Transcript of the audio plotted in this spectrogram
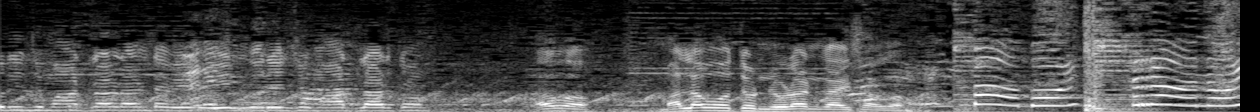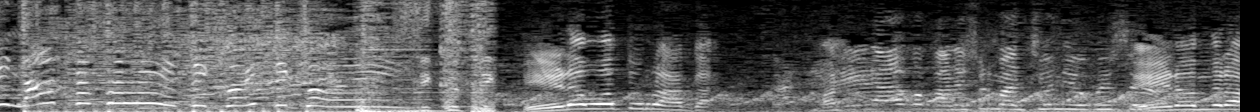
గురించి మాట్లాడంటే వీళ్ళ గురించి మాట్లాడతాం? అవో మళ్ళా పోతుండు చూడండి గాయస్ అవ్వం. ఏడ పోతుర్రు గణేశుడు మంచిగా చూపిస్తాడు ఏడుందిరా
